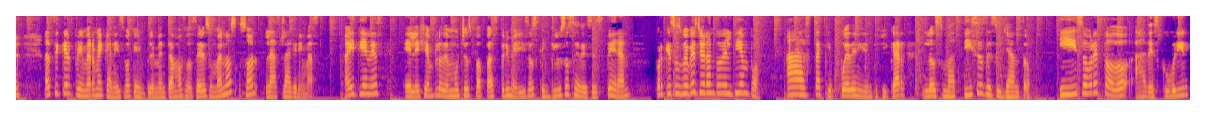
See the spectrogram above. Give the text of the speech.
Así que el primer mecanismo que implementamos los seres humanos son las lágrimas. Ahí tienes el ejemplo de muchos papás primerizos que incluso se desesperan porque sus bebés lloran todo el tiempo, hasta que pueden identificar los matices de su llanto y sobre todo a descubrir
